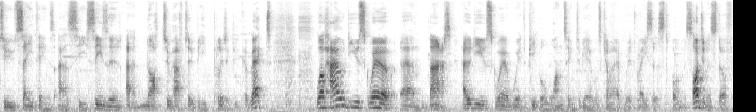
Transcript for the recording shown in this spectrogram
to say things as he sees it and not to have to be politically correct, well, how do you square um, that? How do you square with people wanting to be able to come out with racist or misogynist stuff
